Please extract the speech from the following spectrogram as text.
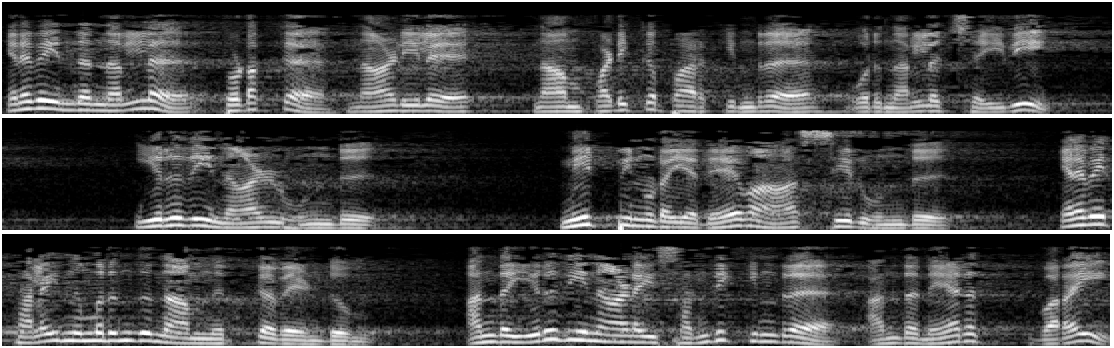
எனவே இந்த நல்ல தொடக்க நாளிலே நாம் படிக்க பார்க்கின்ற ஒரு நல்ல செய்தி இறுதி நாள் உண்டு. மீட்பினுடைய தேவ ஆசீர் உண்டு. எனவே தலை நிமிர்ந்து நாம் நிற்க வேண்டும். அந்த இறுதி நாளை சந்திக்கின்ற அந்த நேர வரை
